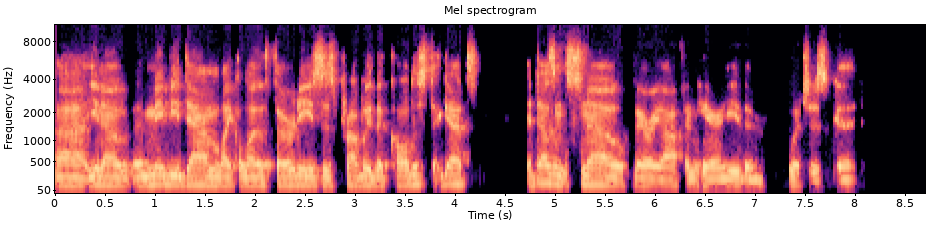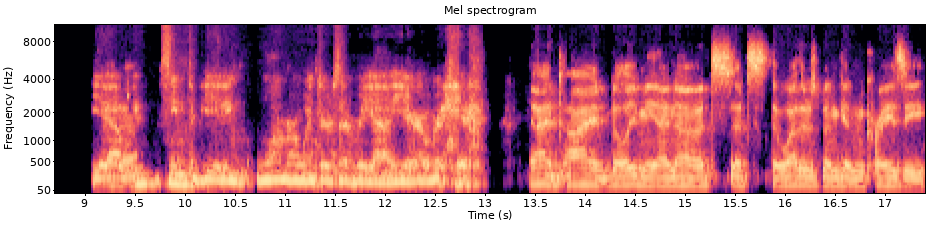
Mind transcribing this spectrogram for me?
Uh, you know, maybe down like low 30s is probably the coldest it gets. It doesn't snow very often here either, which is good. Yeah, Yeah. we seem to be getting warmer winters every uh, year over here. Yeah, I, I believe me. I know it's it's the weather's been getting crazy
